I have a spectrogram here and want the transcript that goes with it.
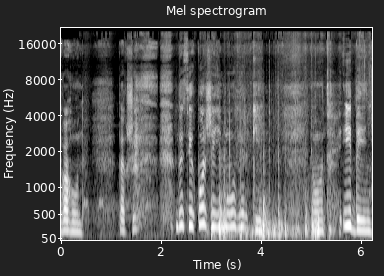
вагон. Так що до сих пор ще їмо огірки. От. І динь.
